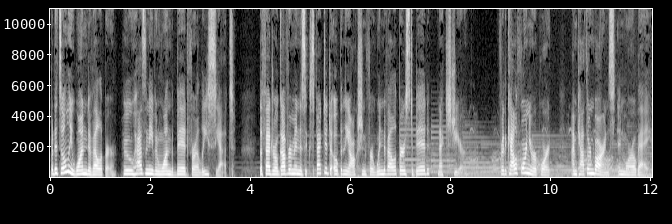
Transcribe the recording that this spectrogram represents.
but it's only one developer who hasn't even won the bid for a lease yet. The federal government is expected to open the auction for wind developers to bid next year. For the California Report, I'm Kathryn Barnes in Morro Bay.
